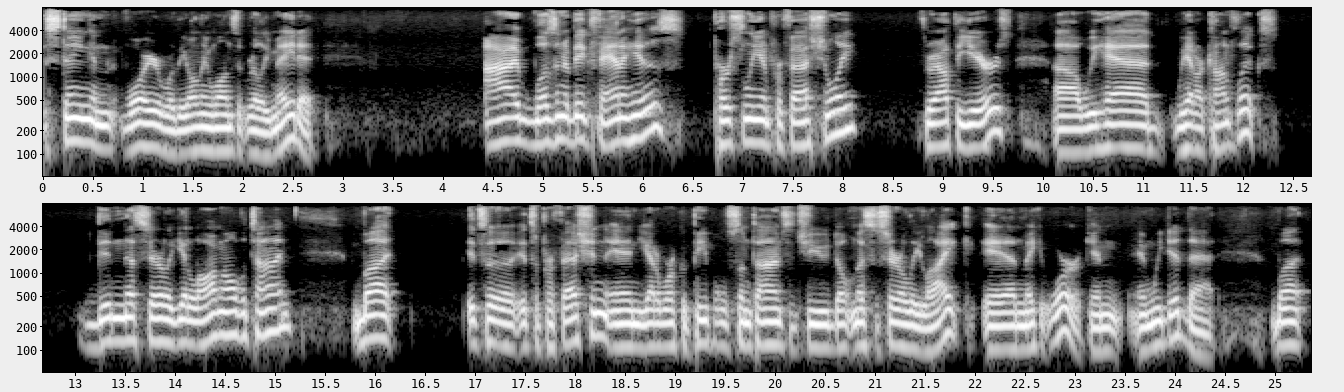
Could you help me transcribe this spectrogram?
Sting and Warrior were the only ones that really made it. I wasn't a big fan of his personally and professionally throughout the years. Uh, we had we had our conflicts, didn't necessarily get along all the time, but it's a it's a profession, and you got to work with people sometimes that you don't necessarily like and make it work, and and we did that, but.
